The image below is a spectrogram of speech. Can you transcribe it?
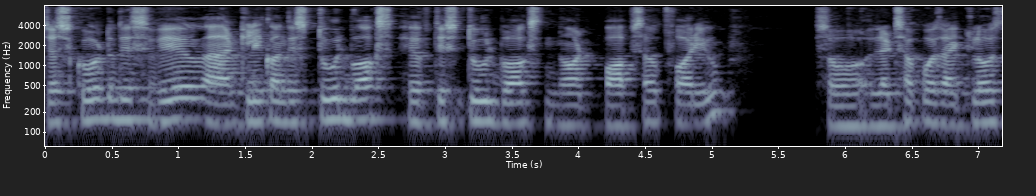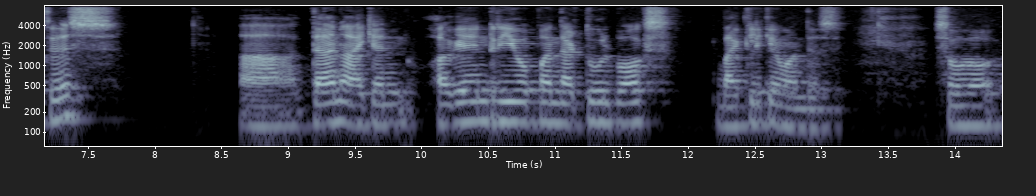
just go to this view and click on this toolbox. If this toolbox not pops up for you so let's suppose I close this uh, then I can again reopen that toolbox by clicking on this. So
